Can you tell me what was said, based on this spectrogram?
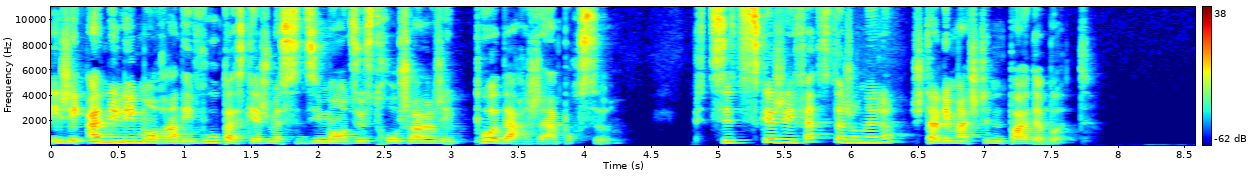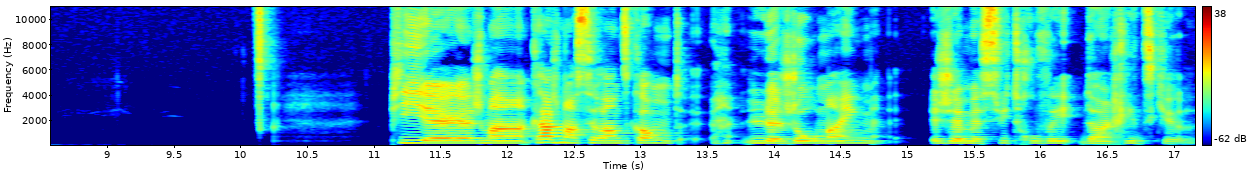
et j'ai annulé mon rendez-vous parce que je me suis dit, mon Dieu, c'est trop cher, j'ai pas d'argent pour ça. Puis tu sais ce que j'ai fait cette journée-là? Je suis allée m'acheter une paire de bottes. Puis euh, quand je m'en suis rendu compte le jour même, je me suis trouvée d'un ridicule.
